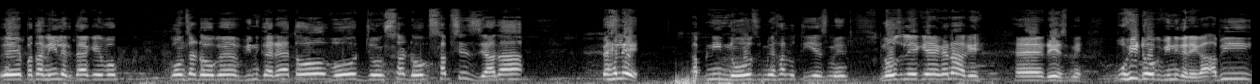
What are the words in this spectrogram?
पता नहीं लगता कि वो कौन सा डॉग विन कर रहा है तो वो जो सा डॉग सबसे ज़्यादा पहले अपनी नोज़ में हल होती है इसमें, नोज़ लेके आएगा ना आगे रेस में, वही डॉग विन करेगा। अभी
